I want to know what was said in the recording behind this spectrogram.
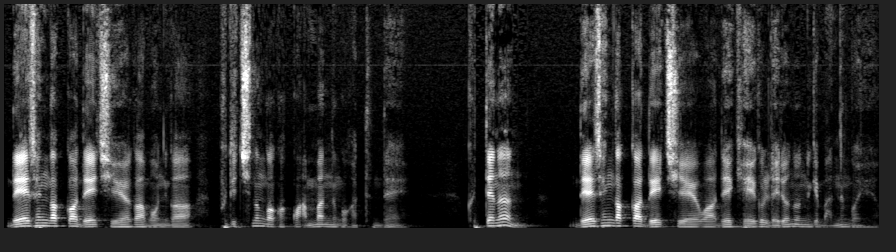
내 생각과 내 지혜가 뭔가 부딪히는 것 같고 안 맞는 것 같은데 그때는 내 생각과 내 지혜와 내 계획을 내려놓는 게 맞는 거예요.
